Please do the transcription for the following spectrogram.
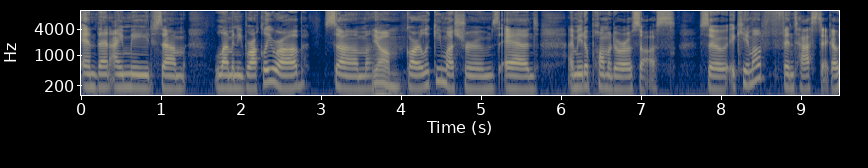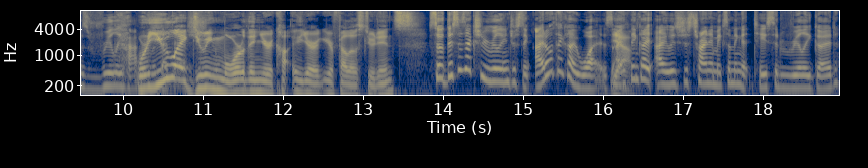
and then I made some lemony broccoli rabe, some Yum. garlicky mushrooms, and I made a pomodoro sauce. So it came out fantastic. I was really happy. Were you like dish. doing more than your your your fellow students? So this is actually really interesting. I don't think I was. Yeah. I think I, I was just trying to make something that tasted really good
